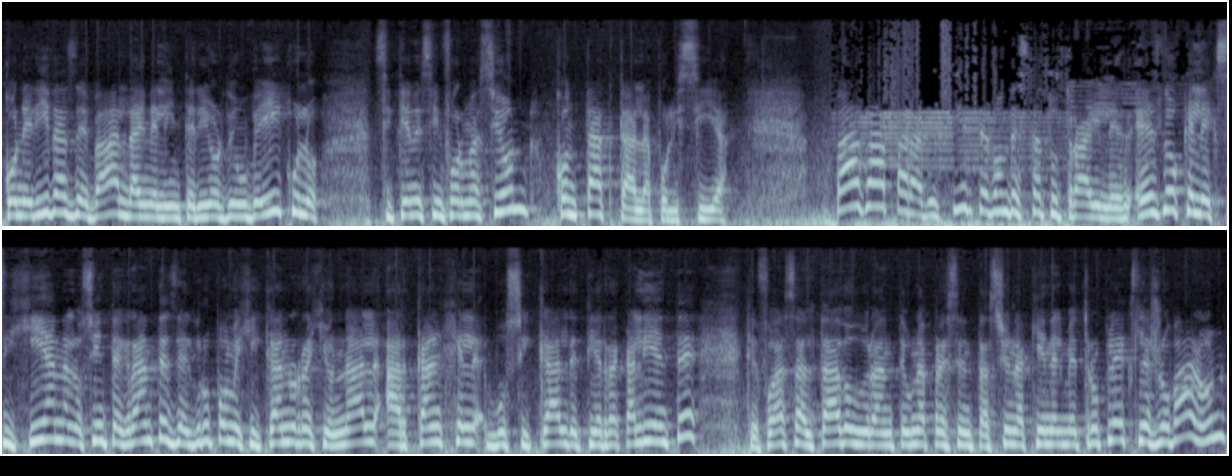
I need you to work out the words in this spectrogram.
con heridas de bala en el interior de un vehículo. Si tienes información, contacta a la policía. Paga para decirte dónde está tu tráiler. Es lo que le exigían a los integrantes del grupo mexicano regional Arcángel Musical de Tierra Caliente, que fue asaltado durante una presentación aquí en el Metroplex. Les robaron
